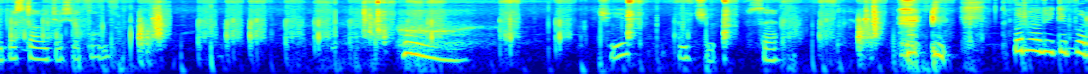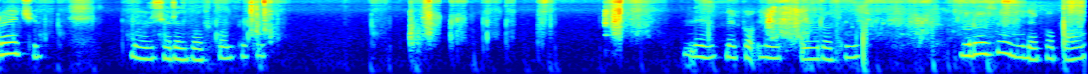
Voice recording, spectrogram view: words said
І поставити ось там. Фух. І чик. Все. Тепер треба йти по речі. Може через балкон піти. Не, не, по, не успів розлуть. Ну розлину не попав.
